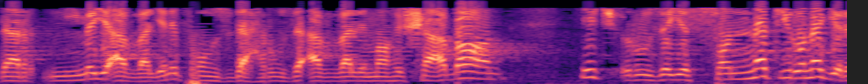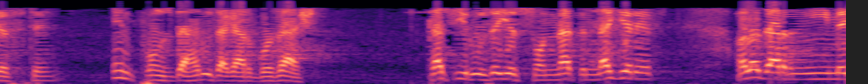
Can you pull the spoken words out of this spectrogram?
در نیمه اول یعنی پونزده روز اول ماه شعبان هیچ روزه سنتی رو نگرفته این پونزده روز اگر گذشت کسی روزه سنت نگرفت. حالا در نیمه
